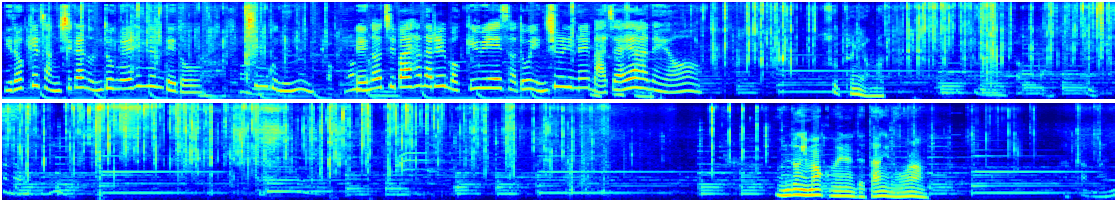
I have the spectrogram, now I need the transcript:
이렇게 장시간 운동을 했는데도 친구는 에너지바 하나를 먹기 위해서도 인슐린을 맞아야 하네요. 수평이 안 맞다 운동 이만큼 했는데 당이 너무나 아까 많이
